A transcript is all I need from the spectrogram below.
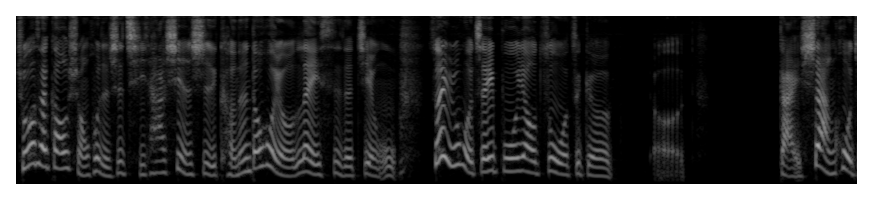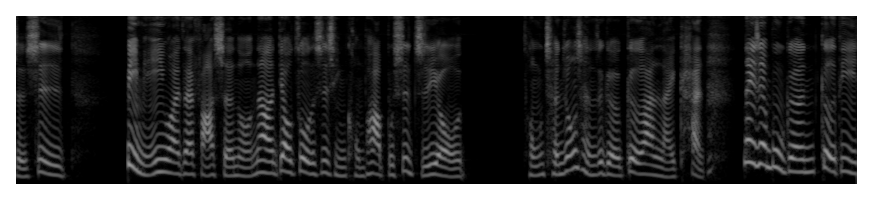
除了在高雄或者是其他县市，可能都会有类似的建物。所以如果这一波要做这个，呃。改善或者是避免意外再发生哦，那要做的事情恐怕不是只有从城中城这个个案来看，内政部跟各地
